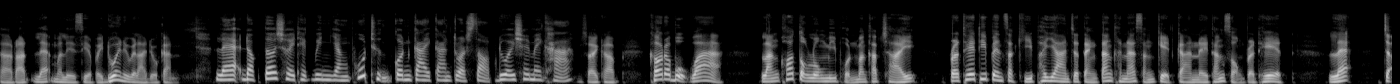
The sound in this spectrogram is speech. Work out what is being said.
สหรัฐและมาเลเซียไปด้วยในเวลาเดียวกัน และดรเชยเทควินยังพูดถึงกลไกการตรวจสอบด้วยใช่ไหมคะ ใช่ครับ เขาระบุว่าหลังข้อตกลงมีผลบังคับใช้ ประเทศที่เป็นสักขีพยานจะแต่งตั้งคณะสังเกตการณ์ในทั้งสองประเทศ และจะ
